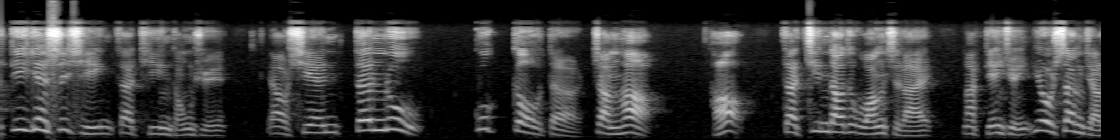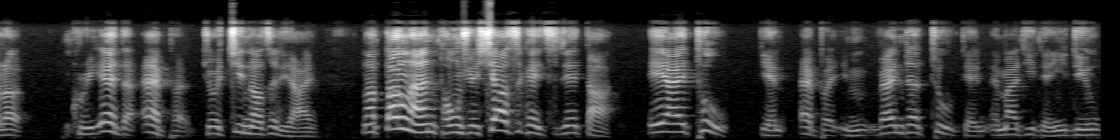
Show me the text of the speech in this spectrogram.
第一件事情，再提醒同学要先登录 Google 的账号。好，再进到这个网址来，那点选右上角的 Create App 就会进到这里来。那当然，同学下次可以直接打 ai2 点 appinventor2 点 mit 点 edu，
